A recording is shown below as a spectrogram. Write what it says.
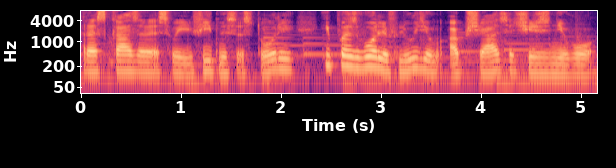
рассказывая свои фитнес-истории и позволив людям общаться через него.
